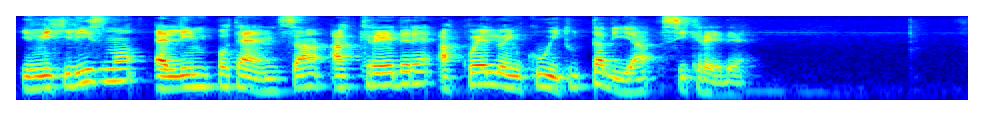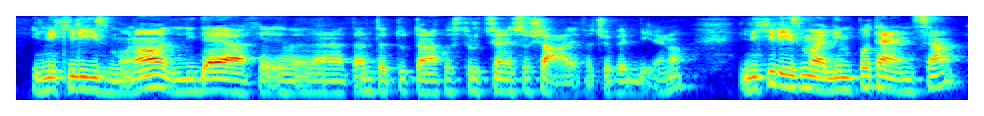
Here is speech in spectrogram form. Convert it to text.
Il nichilismo è l'impotenza a credere a quello in cui tuttavia si crede il nichilismo, no? l'idea che eh, tanto è tutta una costruzione sociale, faccio per dire, no? il nichilismo è l'impotenza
